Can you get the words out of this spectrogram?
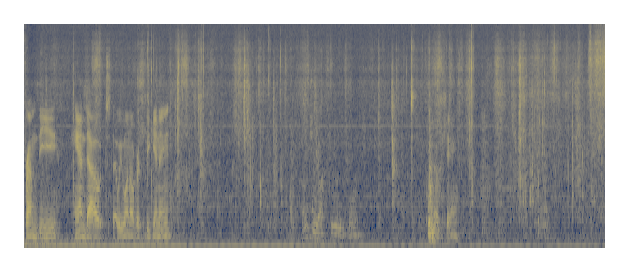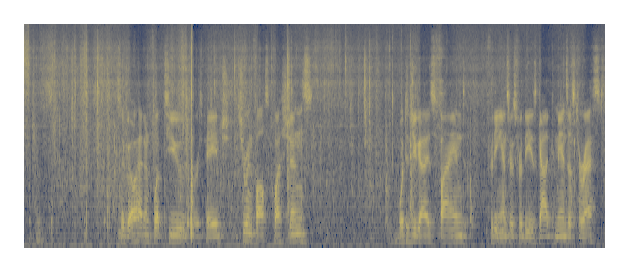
from the handout that we went over at the beginning, Why don't you walk through each one? Okay. So go ahead and flip to the first page. True and false questions. What did you guys find for the answers for these? God commands us to rest.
